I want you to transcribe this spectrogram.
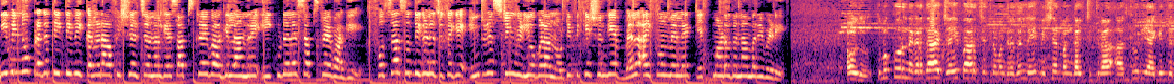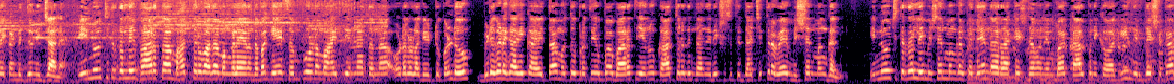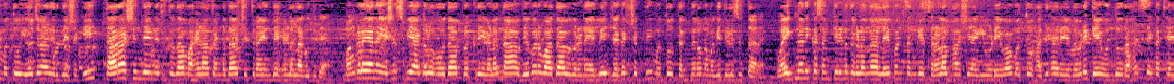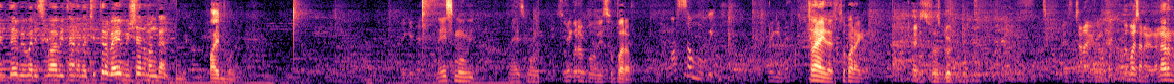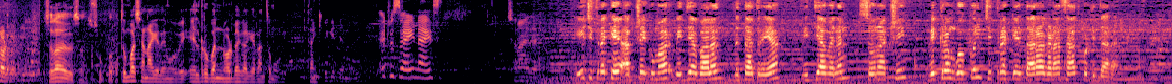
ನೀವಿನ್ನೂ ಪ್ರಗತಿ TV Kannada official ಚಾನೆಲ್ಗೆ subscribe ಆಗಿಲ್ಲ ಅಂದ್ರೆ ಈ ಕೂಡಲೇ ಸಬ್ಸ್ಕ್ರೈಬ್ ಆಗಿ. ಹೊಸ ಸುದ್ದಿಗಳ ಜೊತೆಗೆ ಇಂಟ್ರೆಸ್ಟಿಂಗ್ ವಿಡಿಯೋಗಳ ನೋಟಿಫಿಕೇಶನ್ಗೆ ಬೆಲ್ ಐಕಾನ್ ಮೇಲೆ ಕ್ಲಿಕ್ ಮಾಡೋದನ್ನ ಮರಿಬೇಡಿ. ಹೌದು, ತುಮಕೂರು ನಗರದ ಜೈ ಭಾರತ್ ಚಿತ್ರಮಂದಿರದಲ್ಲಿ ಮಿಷನ್ ಮಂಗಲ್ ಚಿತ್ರ ಅದ್ದೂರಿಯಾಗಿ ತೆರೆ ಕಂಡಿದ್ದು ನಿಜಾನೆ. ಇನ್ನು ಚಿತ್ರದಲ್ಲಿ ಭಾರತ ಮಹತ್ತರವಾದ ಮಂಗಳಯಾನದ ಬಗ್ಗೆ ಸಂಪೂರ್ಣ ಮಾಹಿತಿಯನ್ನ ತನ್ನ ಒಡಲೊಳಗೆ ಇಟ್ಟುಕೊಂಡು ಬಿಡುಗಡೆಗಾಗಿ ಕಾಯುತ್ತಾ ಮತ್ತು ಪ್ರತಿಯೊಬ್ಬ ಭಾರತೀಯನು ಕಾತುರದಿಂದ ನಿರೀಕ್ಷಿಸುತ್ತಿದ್ದ ಚಿತ್ರವೇ ಮಿಷನ್ ಮಂಗಲ್. ಇನ್ನು ಚಿತ್ರದಲ್ಲಿ ಮಿಷನ್ ಮಂಗಲ್ ಕಥೆಯನ್ನ ರಾಕೇಶ್ ಧವನ್ ಎಂಬ ಕಾಲ್ಪನಿಕವಾಗಿ ನಿರ್ದೇಶಕ ಮತ್ತು ಯೋಜನಾ ನಿರ್ದೇಶಕಿ ತಾರಾ ಶಿಂದೆ ನೇತೃತ್ವದ ಮಹಿಳಾ ತಂಡದ ಚಿತ್ರ ಎಂದೇ ಹೇಳಲಾಗುತ್ತಿದೆ. ಮಂಗಳಯಾನ ಯಶಸ್ವಿಯಾಗಲು ಹೋದ ಪ್ರಕ್ರಿಯೆಗಳನ್ನ ವಿವರವಾದ ವಿವರಣೆಯಲ್ಲಿ ಜಗತ್ಶಕ್ತಿ ಮತ್ತು ತಜ್ಞರು ನಮಗೆ ತಿಳಿಸುತ್ತಾರೆ. ವೈಜ್ಞಾನಿಕ ಸಂಕೀರ್ಣತೆಗಳನ್ನ ಲೇಪನ್ ಸಂಗೆ ಸರಳ ಭಾಷೆಯಾಗಿ ಒಡೆಯುವ ಮತ್ತು ಹದಿಹರೆಯದವರಿಗೆ ಒಂದು ರಹಸ್ಯ ಕಥೆಯಂತೆ ವಿವರಿಸುವ ವಿಧಾನದ ಚಿತ್ರವೇ mission Mangal. Nice movie nice movie super movie super movie super ಚೆನ್ನಾಗಿದೆ ಸೂಪರ್ ಆಗಿದೆ. ಗುಡ್ ಚೆನ್ನಾಗಿದೆ ತುಂಬ ಚೆನ್ನಾಗಿದೆ ಎಲ್ಲರೂ ನೋಡಬೇಕು. ಚೆನ್ನಾಗಿದೆ ಸರ್ ಸೂಪರ್ ತುಂಬ ಚೆನ್ನಾಗಿದೆ ಮೂವಿ ಎಲ್ಲರೂ ಬಂದು ನೋಡಬೇಕಾಗಿರೋಂಥ movie thank you it was very nice. ಈ ಚಿತ್ರಕ್ಕೆ ಅಕ್ಷಯ್ ಕುಮಾರ್ ವಿದ್ಯಾ ಬಾಲನ್ ದತ್ತಾತ್ರೇಯ ನಿತ್ಯಾ ಮೆನನ್ ಸೋನಾಕ್ಷಿ ವಿಕ್ರಮ್ ಗೋಕುಲ್ ಚಿತ್ರಕ್ಕೆ ತಾರಾಗಣ ಸಾಥ್ ಕೊಟ್ಟಿದ್ದಾರೆ.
